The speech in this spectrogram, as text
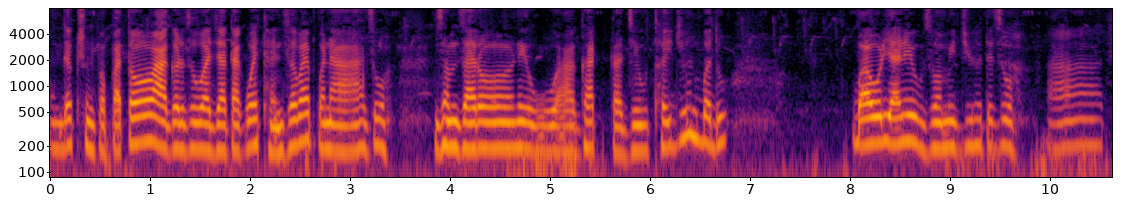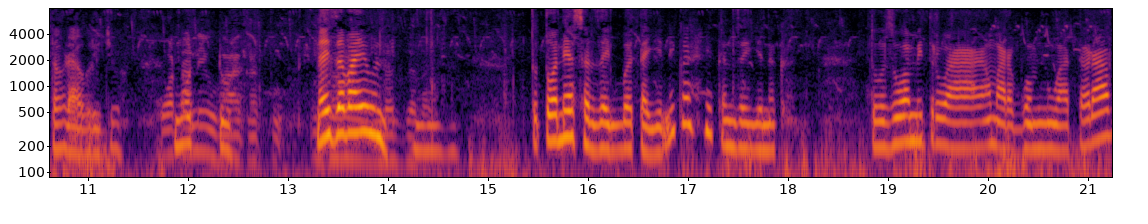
અને દક્ષિણ પપ્પા તો આગળ જોવા જતા કોઈ થઈને જવાય પણ આ જો જમઝારો ને એવું આ ઘાટા જેવું થઈ ગયું ને બધું. બાવળિયા ને એવું જમી ગયું હતું જો આ તળાવરી જો મોટું. નહીં જવાયું ને. તો તો નેસર જઈને બતાવીએ ને કાંઈ કન જઈએ ને તો જો મિત્રો, આ અમારા ગમનું આ તળાવ.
